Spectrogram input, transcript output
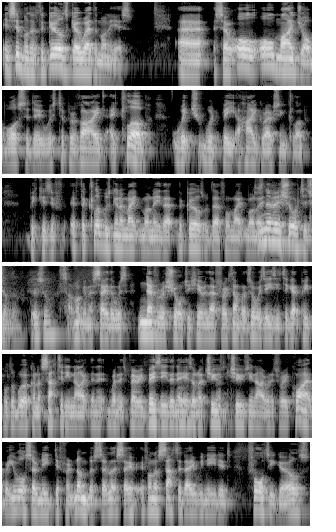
in simple terms, the girls go where the money is. Uh, so all all my job was to do was to provide a club which would be a high grossing club. Because if if the club was going to make money, that the girls would therefore make money. There's never a shortage of them. So I'm not going to say there was never a shortage here and there. For example, it's always easy to get people to work on a Saturday night than it, when it's very busy than it is on a Tuesday, Tuesday night when it's very quiet. But you also need different numbers. So let's say if, if on a Saturday we needed 40 girls,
